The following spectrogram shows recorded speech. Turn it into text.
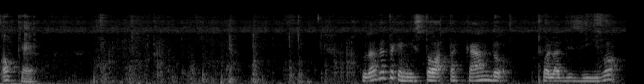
Ok scusate perché mi sto attaccando con l'adesivo.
